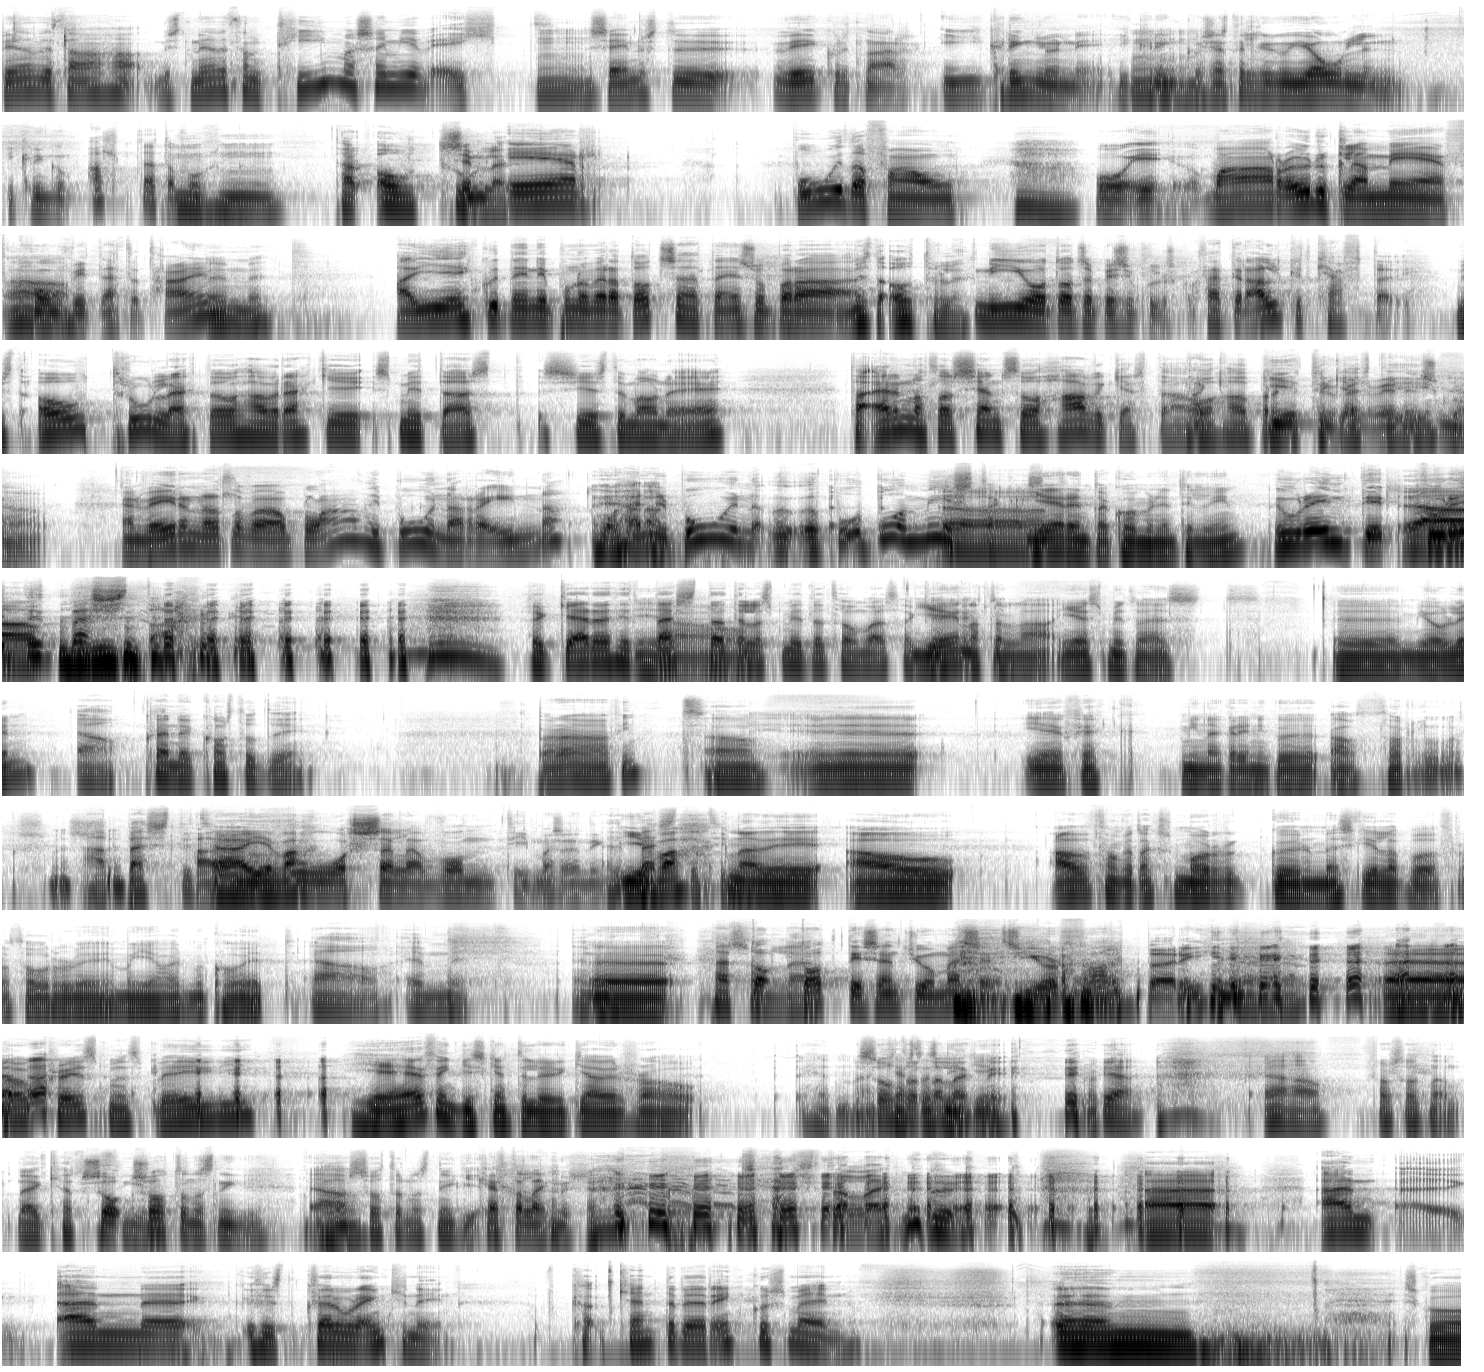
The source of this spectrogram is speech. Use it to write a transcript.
við þann tíma sem ég hef eitt Mm. seinustu vikurnar í kringlunni í kringum, sérstaklega kringum jólin í kringum allt þetta fólk mm, Það er sem er búið að fá og var örglega með. COVID at the time Einmitt. að ég einhvern veginn er búin að vera að dodsa þetta eins og bara það nýju og dodsa bisikulu sko. þetta er algjört kæftæði Mér finnst ótrúlegt að þú hafur ekki smittast síðustu mánuði Það er náttúrulega séns að þú hafi gert það, og hafi bara getur vel verið því. sko. En veiran er allavega á blaði búin að reyna og henn er búin að bú, búið að mistaka ég er enda komin inn til þín. Þú reyndir, Já. þú reyndir besta. Þau gerði þitt Já. besta til að smita Tómas það ég náttúrulega, ég smitaðist um, jólin. Já, hvernig komst út úr því? bara fínt. Uh, ég fekk mína greiningu á Þorláksmessu. Það er besti það Já, er rosalega vond tímasending. Ég vaknaði á aðfangadags morgun með skilabóð frá Þórulvi um að ég væri með COVID. Já, einmitt uh, Do- Persónulega. Dottie sent you a message, you're fucked buddy. No Christmas baby. ég hef fengið skemmtilegri gjafir frá hérna, kertasníki Já, já, Já, sótarnarsníki kertalæknir. Kertalæknir. Uh, En, uh, en uh, þú veist, hver voru einkenniðin? Kendir þér einhvers megin? Um, sko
